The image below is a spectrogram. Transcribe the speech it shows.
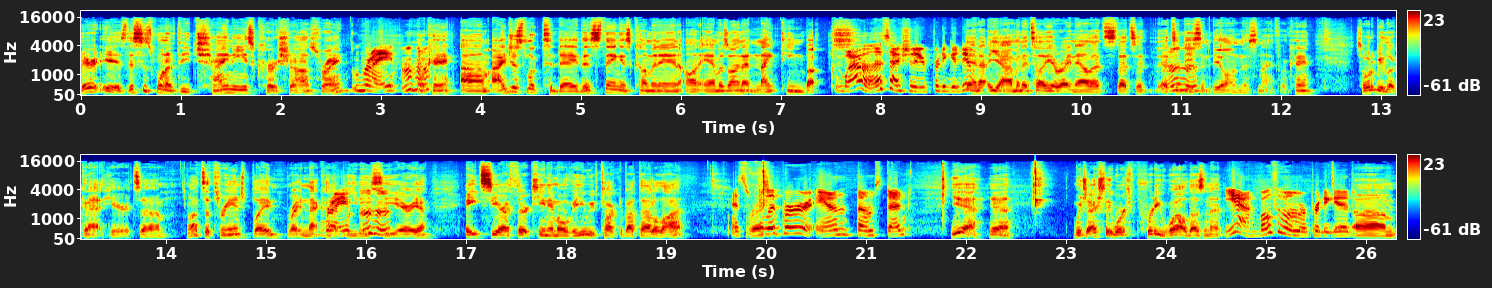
There it is. This is one of the Chinese Kershaws, right? Right. mhm. Okay. Um, I just looked today. This thing is coming in on Amazon at 19 bucks. Wow, that's actually a pretty good deal. And uh, yeah, I'm going to tell you right now that's that's a that's Uh-huh. a decent deal on this knife. Okay. So what are we looking at here? It's a well, it's a three inch blade, right in that kind Right, of EDC area. 8 CR13 MOV. We've talked about that a lot. it's right. flipper and thumb stud. Yeah, yeah. Which actually works pretty well, doesn't it? Yeah, both of them are pretty good. Uh,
